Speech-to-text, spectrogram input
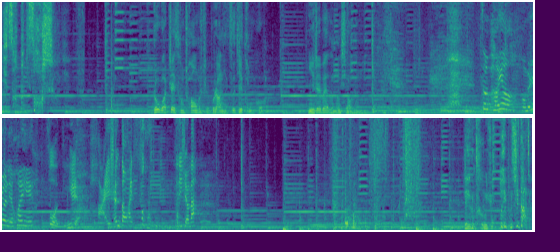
你咋不早说呢？如果这层窗户纸不让你自己捅破，你这辈子能消停了吗？做朋友，我们热烈欢迎。做敌人，排山倒海伺候你，自己选吧。林腾云，对不起大家。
